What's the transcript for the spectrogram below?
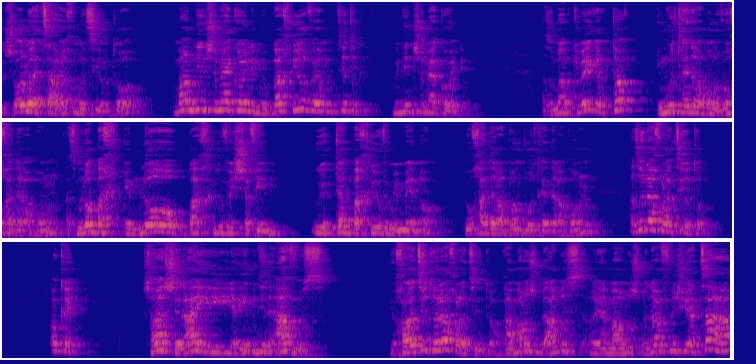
כשהוא עוד לא יצא, איך הוא מוציא אותו? אמרנו מדין שומע כהנים, הוא בא חיוב ומוציא אותו מדין שומע כהנים. אז אומר רב קוויגר, טוב, אם הוא תרי דרבנון והוא חד דרבנון, אז הם לא, הם לא בחיוב ושווים, הוא יותר בחיוב ממנו, כי הוא חד דרבנון והוא תרי דרבנון, אז הוא לא יכול להוציא אותו. אוקיי. עכשיו השאלה היא, האם דין ארבוס יכול להוציא אותו או לא יכול להוציא אותו? הרי אמרנו שבן אדם אפילו שיצא,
